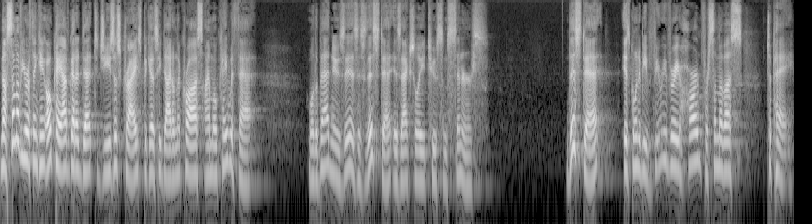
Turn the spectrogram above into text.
Now, some of you are thinking, okay, I've got a debt to Jesus Christ because he died on the cross. I'm okay with that. Well, the bad news is, is this debt is actually to some sinners. This debt is going to be very, very hard for some of us to pay.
